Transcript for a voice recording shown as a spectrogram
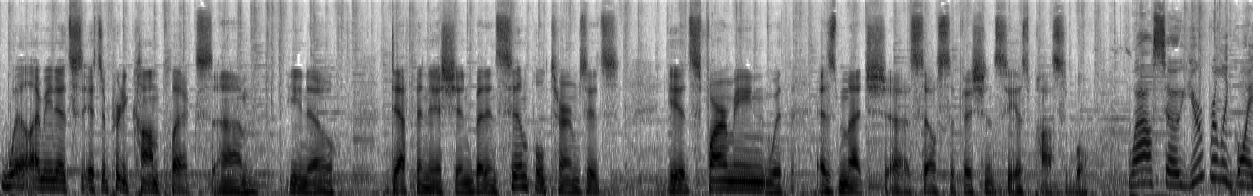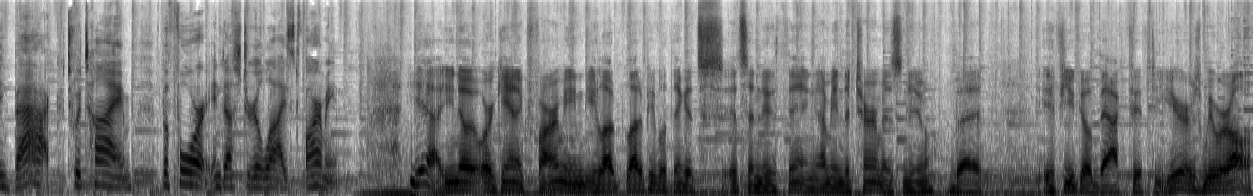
Well, I mean, it's, it's a pretty complex, um, you know, definition, but in simple terms, it's, it's farming with as much uh, self-sufficiency as possible. Wow, so you're really going back to a time before industrialized farming. Yeah, you know, organic farming, a lot, a lot of people think it's, it's a new thing. I mean, the term is new, but if you go back 50 years, we were all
